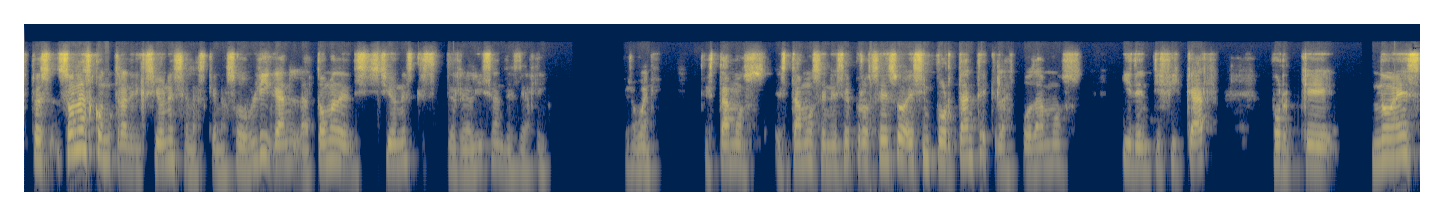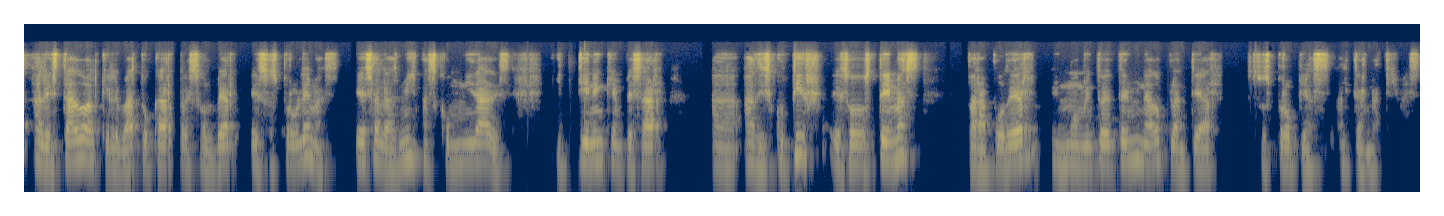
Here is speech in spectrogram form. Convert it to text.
Entonces, son las contradicciones en las que nos obligan la toma de decisiones que se realizan desde arriba. Pero bueno, estamos, estamos en ese proceso. Es importante que las podamos identificar porque no es al Estado al que le va a tocar resolver esos problemas, es a las mismas comunidades y tienen que empezar a, discutir esos temas para poder en un momento determinado plantear sus propias alternativas.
